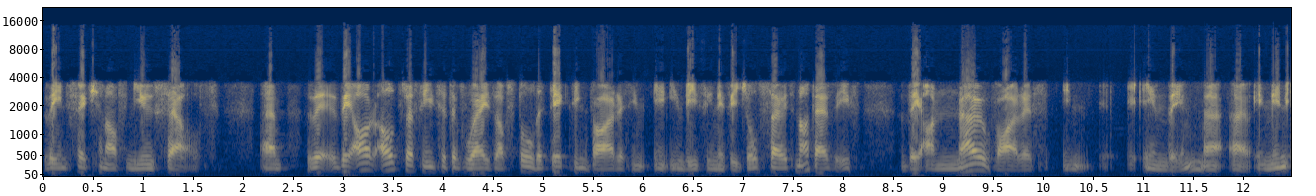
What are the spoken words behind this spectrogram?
the infection of new cells. Um, there, there, are ultra sensitive ways of still detecting virus in, in, in, these individuals, so it's not as if there are no virus in in them. Uh, uh, in many,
